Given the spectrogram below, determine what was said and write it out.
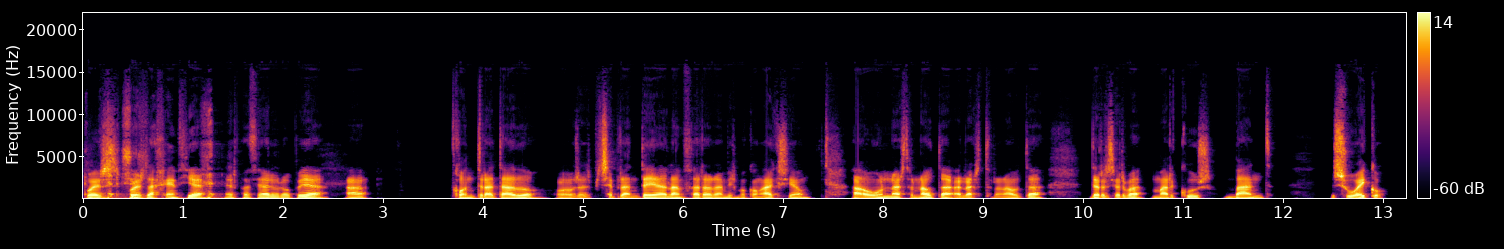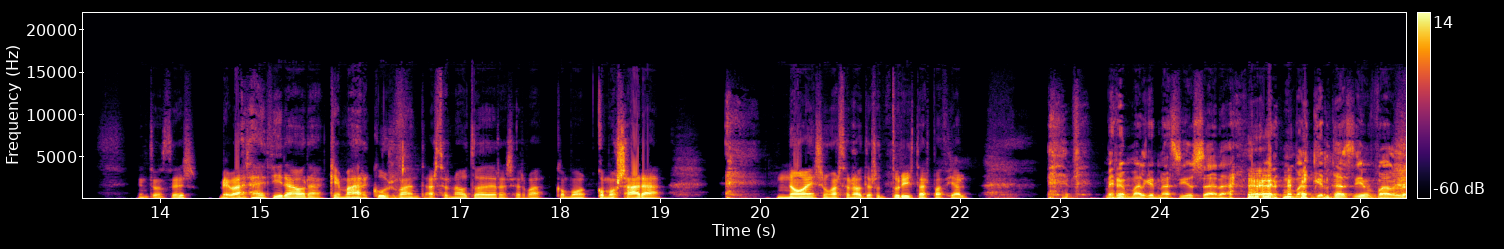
Pues, pues la Agencia Espacial Europea ha contratado, o sea, se plantea lanzar ahora mismo con Axiom a un astronauta, al astronauta de reserva Marcus Band sueco. Entonces, ¿me vas a decir ahora que Marcus Vandt, astronauta de reserva, como, como Sara, no es un astronauta, es un turista espacial? Menos mal que nació Sara, menos mal que nació Pablo,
